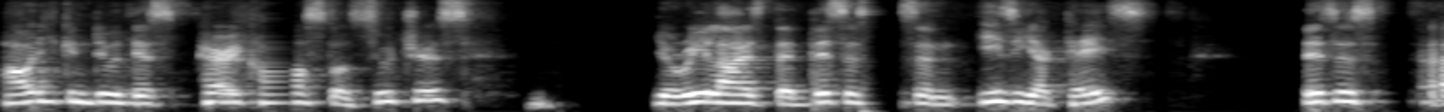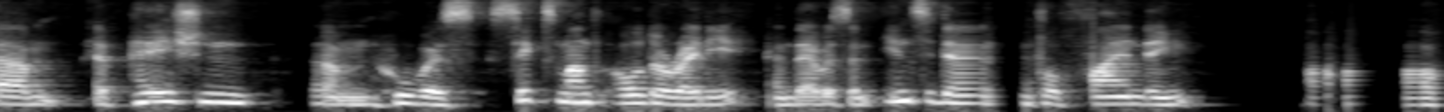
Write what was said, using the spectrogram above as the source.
how you can do this pericostal sutures you realize that this is an easier case. This is um, a patient um, who was six months old already, and there was an incidental finding of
